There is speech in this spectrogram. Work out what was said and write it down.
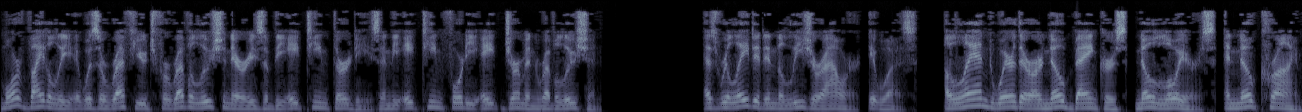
More vitally it was a refuge for revolutionaries of the 1830s and the 1848 German Revolution. As related in the Leisure Hour, it was a land where there are no bankers, no lawyers, and no crime,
